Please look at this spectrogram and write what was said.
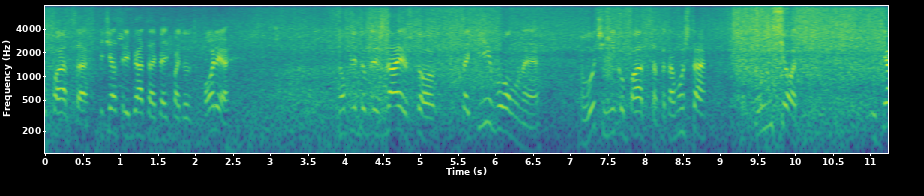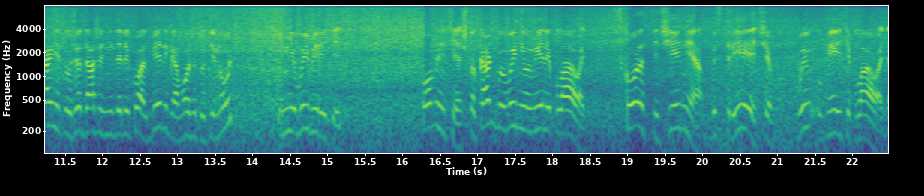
купаться. Сейчас ребята опять пойдут в море, но предупреждаю, что такие волны лучше не купаться, потому что унесет. И тянет уже даже недалеко от берега, может утянуть и не выберетесь. Помните, что как бы вы не умели плавать, скорость течения быстрее, чем вы умеете плавать.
